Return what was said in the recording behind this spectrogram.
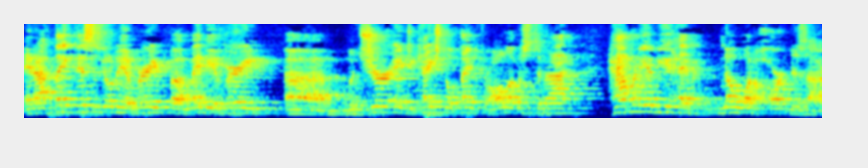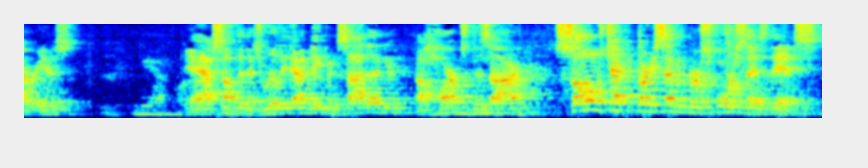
And I think this is going to be a very, uh, maybe a very uh, mature educational thing for all of us tonight. How many of you have know what a heart desire is? Yeah. Something that's really down deep inside of you, a heart's desire. Psalms chapter 37, verse 4 says this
